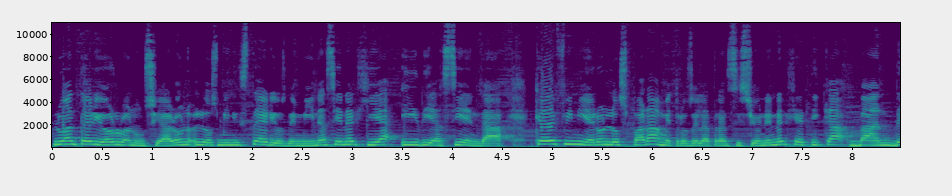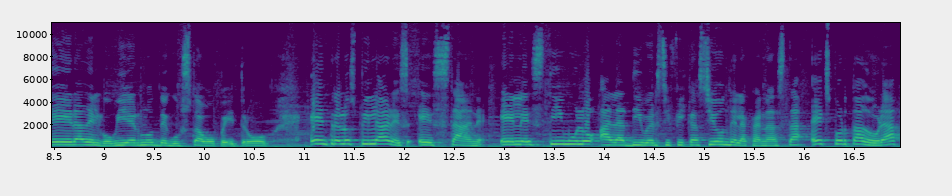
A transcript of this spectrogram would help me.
Lo anterior lo anunciaron los ministerios de Minas y Energía y de Hacienda, que definieron los parámetros de la transición energética bandera del gobierno de Gustavo Petro. Entre los pilares están el estímulo a la diversificación de la canasta exportadora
